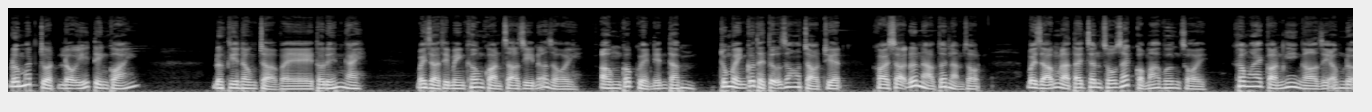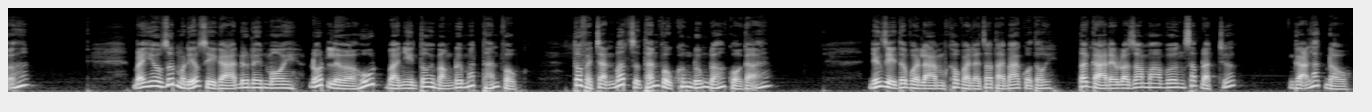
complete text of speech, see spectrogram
đôi mắt chuột lộ ý tinh quái. Được tin ông trở về tôi đến ngay. Bây giờ thì mình không còn sợ gì nữa rồi. Ông có quyền yên tâm. Chúng mình có thể tự do trò chuyện, khỏi sợ đứa nào tôi làm rộn. Bây giờ ông là tay chân số rách của ma vương rồi. Không ai còn nghi ngờ gì ông nữa. Bé Hiêu rút một điếu xì gà đưa lên môi, đốt lửa hút và nhìn tôi bằng đôi mắt thán phục. Tôi phải chặn bớt sự thán phục không đúng đó của gã. Những gì tôi vừa làm không phải là do tài ba của tôi. Tất cả đều là do ma vương sắp đặt trước. Gã lắc đầu.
